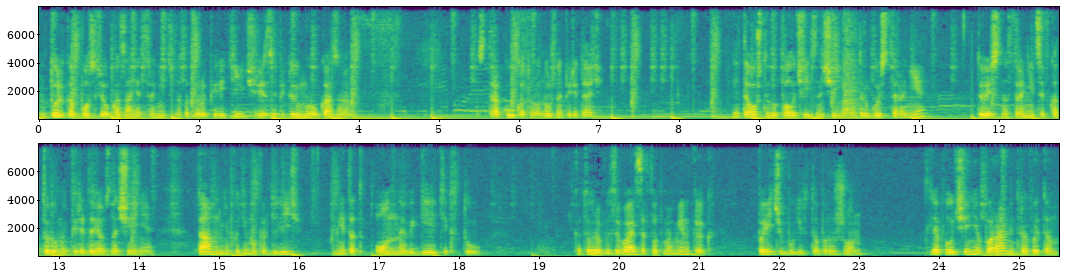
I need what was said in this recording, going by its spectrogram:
но только после указания страницы, на которую перейти, через запятую мы указываем строку, которую нужно передать. Для того, чтобы получить значение на другой стороне, то есть на странице, в которую мы передаем значение, там необходимо определить метод onNavigatedTo, который вызывается в тот момент, как page будет отображен. Для получения параметра в этом,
